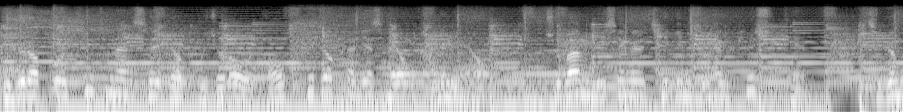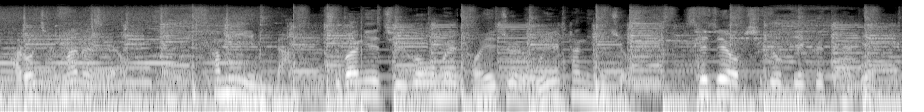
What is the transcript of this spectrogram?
부드럽고 튼튼한 새겹 구조로 더욱 쾌적하게 사용 가능해요. 주방 위생을 책임지는 필수템. 지금 바로 장만하세요. 3위입니다. 주방의 즐거움을 더해줄 오일판 힘조. 세제 없이도 깨끗하게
